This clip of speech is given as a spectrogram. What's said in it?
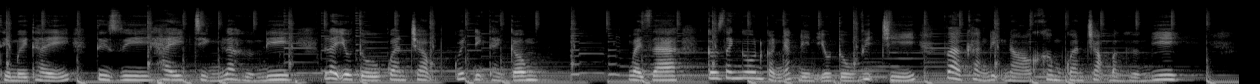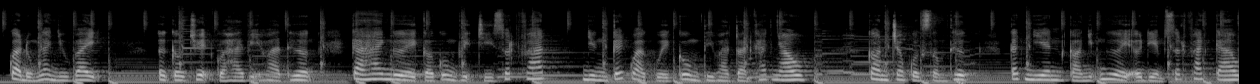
Thế mới thấy tư duy hay chính là hướng đi là yếu tố quan trọng quyết định thành công. Ngoài ra, câu danh ngôn còn nhắc đến yếu tố vị trí và khẳng định nó không quan trọng bằng hướng đi. Quả đúng là như vậy, ở câu chuyện của hai vị hòa thượng, cả hai người có cùng vị trí xuất phát, nhưng kết quả cuối cùng thì hoàn toàn khác nhau. Còn trong cuộc sống thực, tất nhiên có những người ở điểm xuất phát cao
